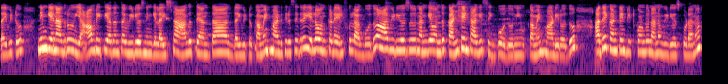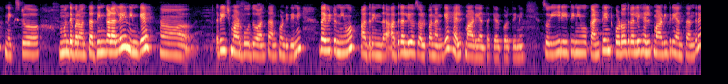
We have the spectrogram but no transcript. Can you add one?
ದಯವಿಟ್ಟು ನಿಮಗೇನಾದರೂ ಯಾವ ರೀತಿಯಾದಂಥ ವೀಡಿಯೋಸ್ ನಿಮಗೆಲ್ಲ ಇಷ್ಟ ಆಗುತ್ತೆ ಅಂತ ದಯವಿಟ್ಟು ಕಮೆಂಟ್ ಮಾಡಿ ತಿಳಿಸಿದರೆ ಎಲ್ಲೋ ಒಂದು ಕಡೆ ಹೆಲ್ಪ್ಫುಲ್ ಆಗ್ಬೋದು. ಆ ವೀಡಿಯೋಸು ನನಗೆ ಒಂದು ಕಂಟೆಂಟ್ ಆಗಿ ಸಿಗ್ಬೋದು ನೀವು ಕಮೆಂಟ್ ಮಾಡಿರೋದು. ಅದೇ ಕಂಟೆಂಟ್ ಇಟ್ಕೊಂಡು ನಾನು ವೀಡಿಯೋಸ್ ಕೂಡ ನೆಕ್ಸ್ಟು ಮುಂದೆ ಬರುವಂಥ ದಿನಗಳಲ್ಲಿ ನಿಮಗೆ ರೀಚ್ ಮಾಡ್ಬೋದು ಅಂತ ಅಂದ್ಕೊಂಡಿದ್ದೀನಿ ದಯವಿಟ್ಟು ನೀವು ಅದರಿಂದ, ಅದರಲ್ಲಿಯೂ ಸ್ವಲ್ಪ ನನಗೆ ಹೆಲ್ಪ್ ಮಾಡಿ ಅಂತ ಕೇಳ್ಕೊಳ್ತೀನಿ. ಸೊ ಈ ರೀತಿ ನೀವು ಕಂಟೆಂಟ್ ಕೊಡೋದ್ರಲ್ಲಿ ಹೆಲ್ಪ್ ಮಾಡಿದ್ರಿ ಅಂತಂದರೆ,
